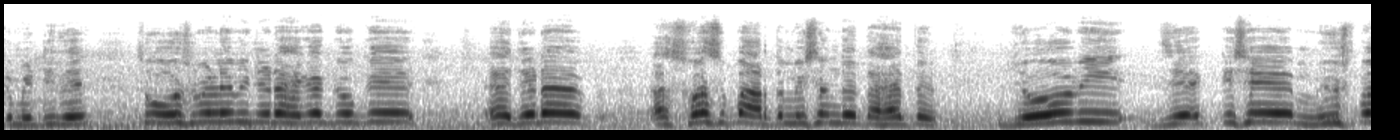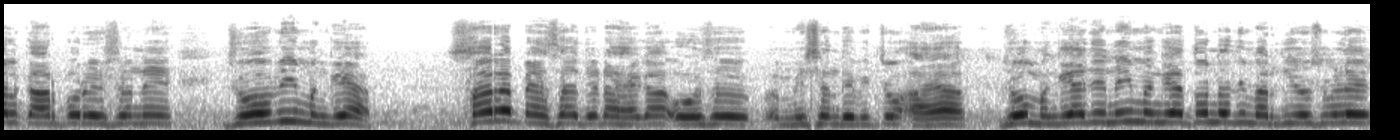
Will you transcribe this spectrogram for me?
ਕਮੇਟੀ ਦੇ। ਸੋ ਉਸ ਵੇਲੇ ਵੀ ਜਿਹੜਾ ਹੈਗਾ ਕਿਉਂਕਿ ਜਿਹੜਾ ਅਹ, ਸਵੱਛ ਭਾਰਤ ਮਿਸ਼ਨ ਦੇ ਤਹਿਤ ਜੋ ਵੀ ਜੇ ਕਿਸੇ ਮਿਊਨਿਸਪਲ ਕਾਰਪੋਰੇਸ਼ਨ ਨੇ ਜੋ ਵੀ ਮੰਗਿਆ, ਸਾਰਾ ਪੈਸਾ ਜਿਹੜਾ ਹੈਗਾ ਉਸ ਮਿਸ਼ਨ ਦੇ ਵਿੱਚੋਂ ਆਇਆ। ਜੋ ਮੰਗਿਆ, ਜੇ ਨਹੀਂ ਮੰਗਿਆ, ਤਾਂ ਉਹਨਾਂ ਦੀ ਮਰਜ਼ੀ ਉਸ ਵੇਲੇ।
